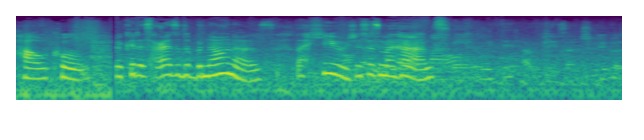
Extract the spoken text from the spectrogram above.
how cool. Look at the size of the bananas. They're huge. This is my hands. We did have these actually, but.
